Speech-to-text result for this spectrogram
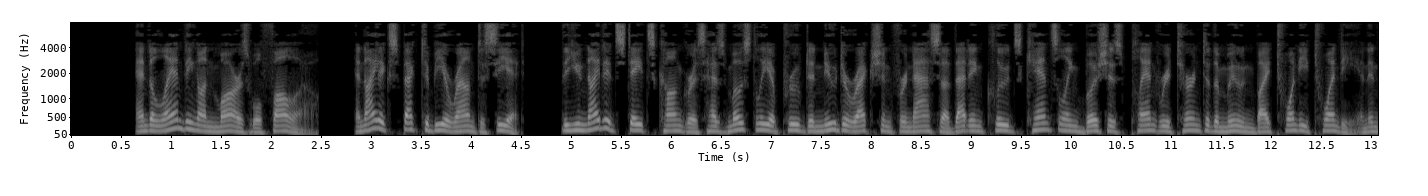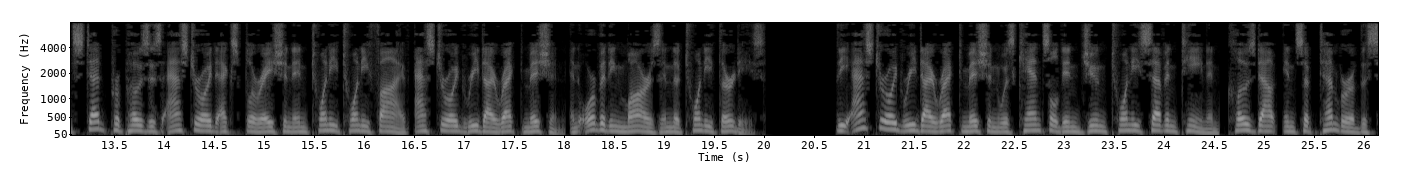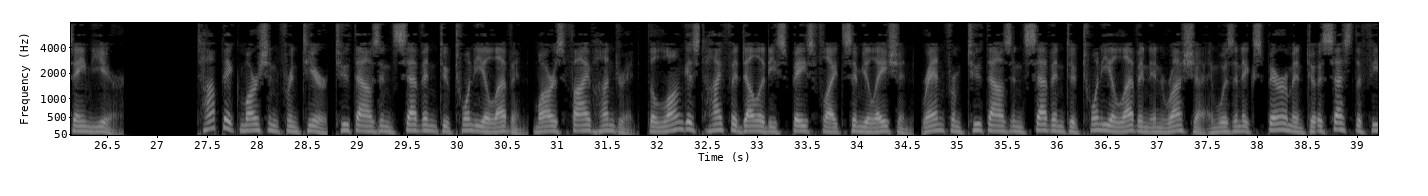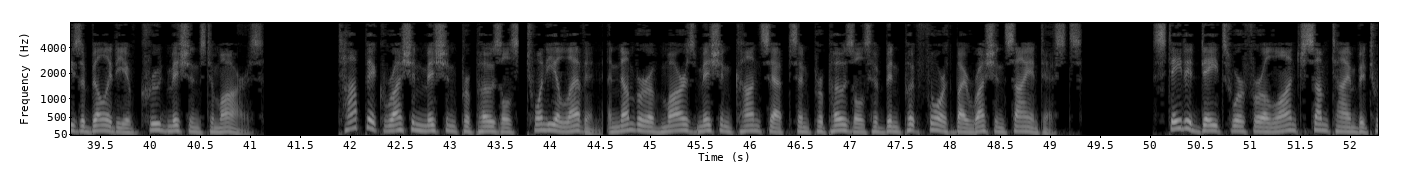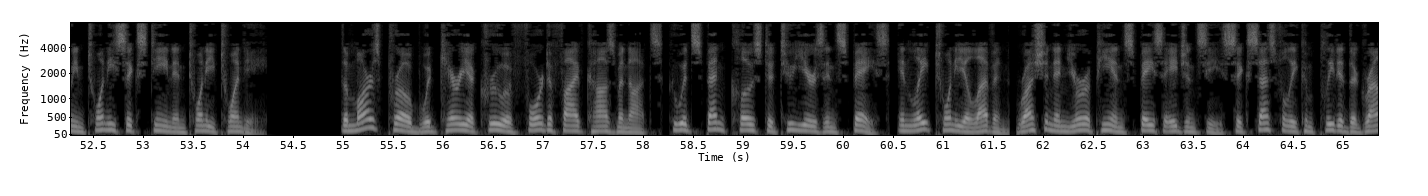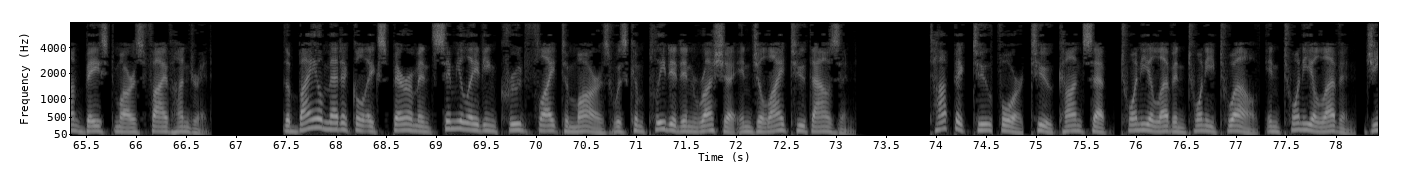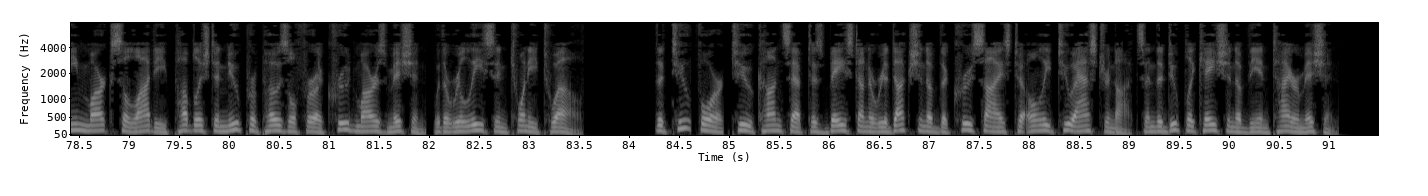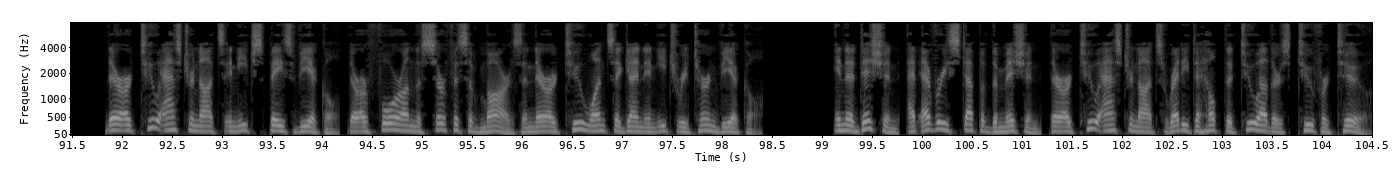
And a landing on Mars will follow. And I expect to be around to see it. The United States Congress has mostly approved a new direction for NASA that includes canceling Bush's planned return to the Moon by 2020 and instead proposes asteroid exploration in 2025 asteroid redirect mission and orbiting Mars in the 2030s. The asteroid redirect mission was cancelled in June 2017 and closed out in September of the same year. Topic Martian Frontier 2007 to 2011 Mars 500 the longest high-fidelity spaceflight simulation ran from 2007 to 2011 in Russia and was an experiment to assess the feasibility of crewed missions to Mars. Topic Russian mission proposals 2011 A number of Mars mission concepts and proposals have been put forth by Russian scientists. Stated dates were for a launch sometime between 2016 and 2020 the Mars probe would carry a crew of four to five cosmonauts, who would spend close to two years in space. In late 2011, Russian and European space agencies successfully completed the ground based Mars 500. The biomedical experiment simulating crewed flight to Mars was completed in Russia in July 2000. Topic 2 4 2 Concept 2011-2012 In 2011, Jean-Marc Salotti published a new proposal for a crewed Mars mission, with a release in 2012. The 2-4-2 concept is based on a reduction of the crew size to only two astronauts and the duplication of the entire mission. There are two astronauts in each space vehicle, there are four on the surface of Mars and there are two once again in each return vehicle. In addition, at every step of the mission, there are two astronauts ready to help the two others two for two.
